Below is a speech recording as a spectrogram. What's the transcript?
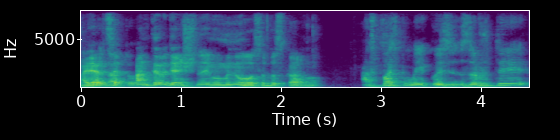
А як це антирадянщина йому минулося безкарно? А Спаському якось завжди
